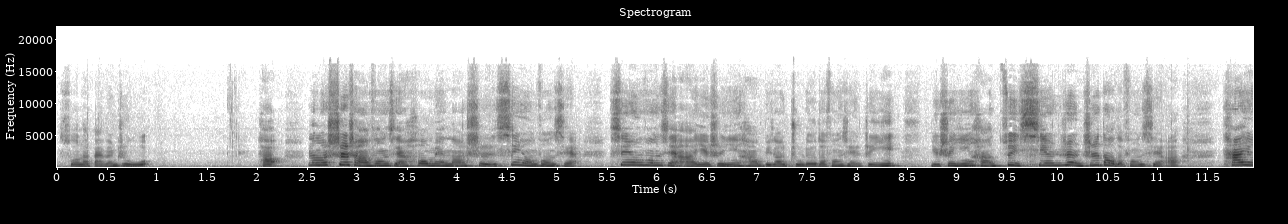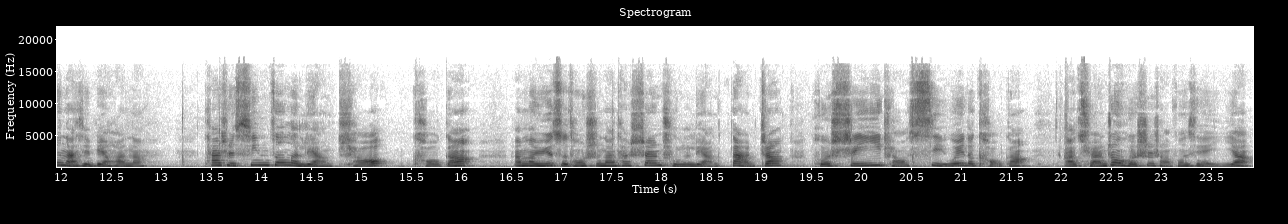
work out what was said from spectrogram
缩了百分之五。好，那么市场风险后面呢是信用风险，信用风险啊也是银行比较主流的风险之一，也是银行最先认知到的风险啊。它有哪些变化呢？它是新增了两条考纲，那么与此同时呢，它删除了两大章和十一条细微的考纲。啊，权重和市场风险一样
